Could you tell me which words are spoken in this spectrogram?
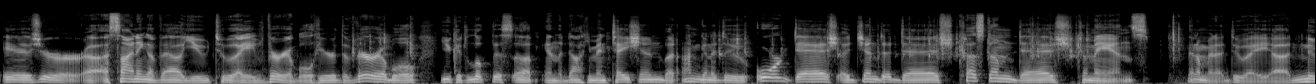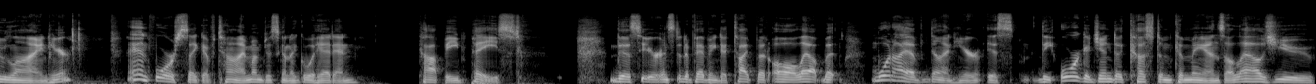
is your uh, assigning a value to a variable here. The variable, you could look this up in the documentation, but I'm going to do org dash agenda dash custom dash commands. Then I'm going to do a uh, new line here. And for sake of time, I'm just going to go ahead and copy paste this here instead of having to type it all out. But what I have done here is the org agenda custom commands allows you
